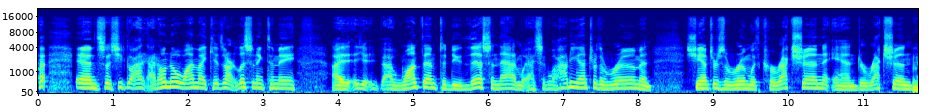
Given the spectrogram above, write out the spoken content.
and so she'd go, I, "I don't know why my kids aren't listening to me. I I want them to do this and that." And I said, "Well, how do you enter the room?" And she enters the room with correction and direction hmm.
